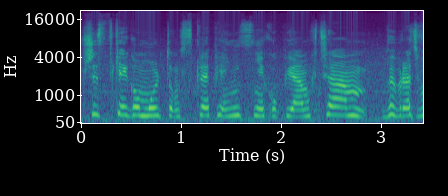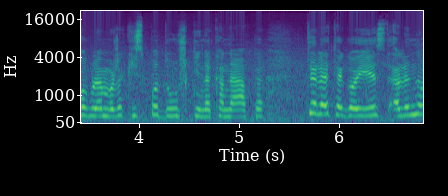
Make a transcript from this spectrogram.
Wszystkiego multum w sklepie, nic nie kupiłam. Chciałam wybrać w ogóle może jakieś poduszki na kanapę. Tyle tego jest, ale no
